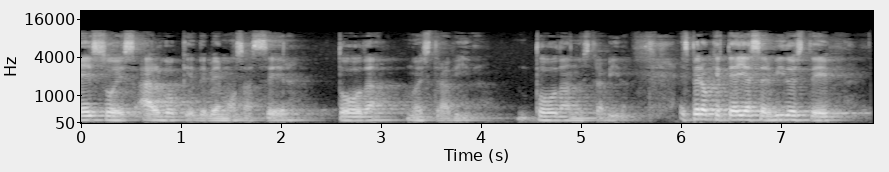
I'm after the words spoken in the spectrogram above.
Eso es algo que debemos hacer toda nuestra vida, toda nuestra vida. Espero que te haya servido este,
